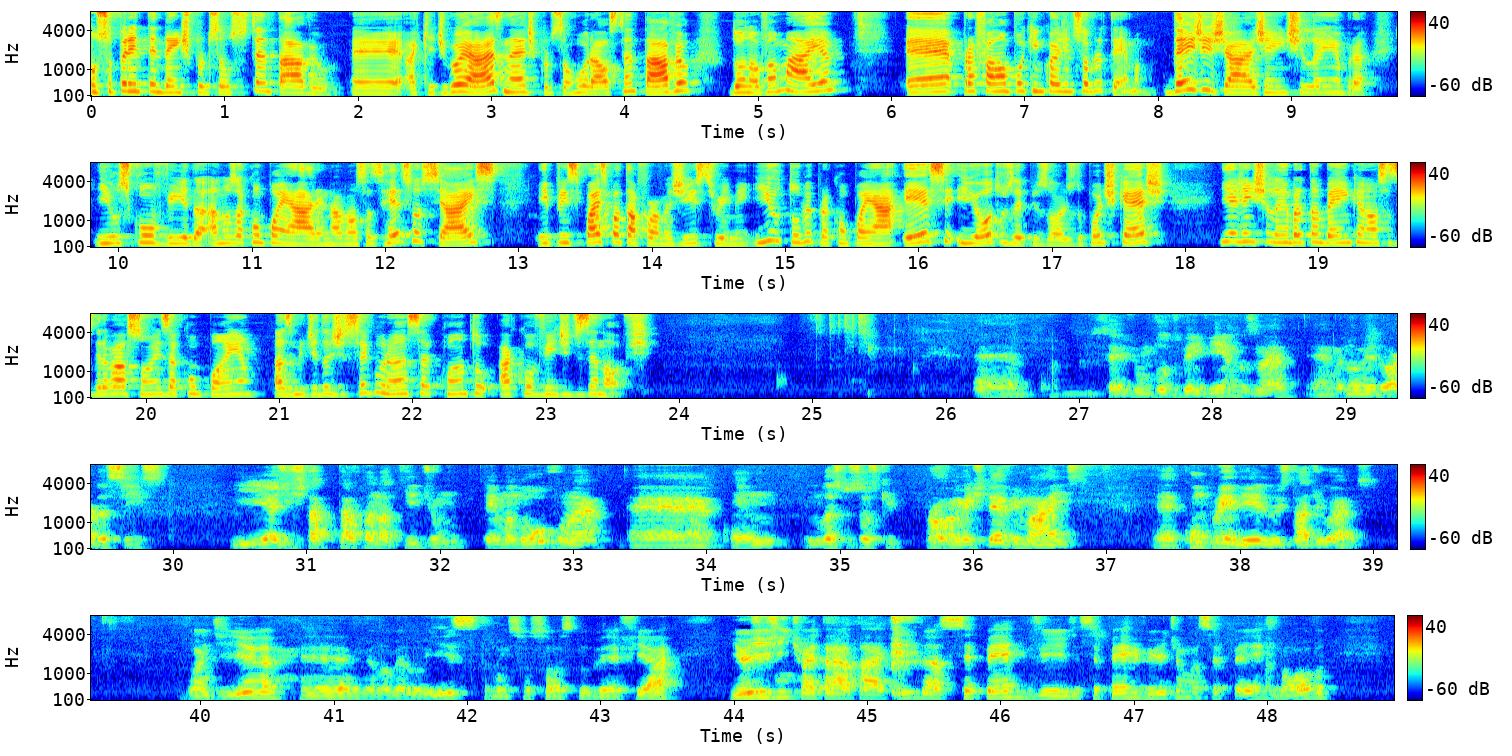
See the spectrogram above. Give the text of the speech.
o superintendente de produção sustentável é, aqui de Goiás, né, de produção rural sustentável, Dona Nova Maia, é, para falar um pouquinho com a gente sobre o tema. Desde já a gente lembra e os convida a nos acompanharem nas nossas redes sociais e principais plataformas de streaming e YouTube para acompanhar esse e outros episódios do podcast. E a gente lembra também que as nossas gravações acompanham as medidas de segurança quanto à Covid-19. É, sejam todos bem-vindos, né? É, meu nome é Eduardo Assis e a gente está tratando aqui de um tema novo, né? É, com uma das pessoas que provavelmente deve mais é, compreender no estado de Goiás. Bom dia, é, meu nome é Luiz, também sou sócio do VFA e hoje a gente vai tratar aqui da CPR Verde. A CPR Verde é uma CPR nova,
